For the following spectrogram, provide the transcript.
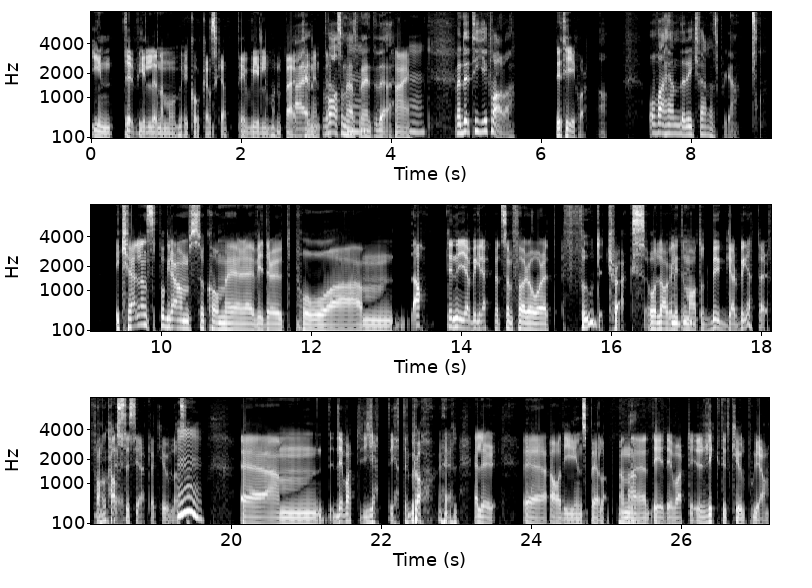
inte ville när man var i Kockens Cup. Det ville man verkligen Nej, inte. vad som helst men inte det. Nej, Men det är tio kvar va? det är tio kvar. Och vad händer i kvällens program? I kvällens program så kommer vi dra ut på um, ja, det nya begreppet sen förra året, food trucks, och laga lite mat åt byggarbetare. Fantastiskt jäkla kul alltså. Ehm, det vart jätte, jättebra. Eller, eh, ja, det är ju inspelat, men Ja. eh, det, det vart ett riktigt kul program.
